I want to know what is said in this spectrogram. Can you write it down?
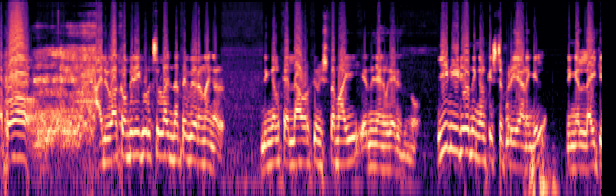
അപ്പോ അലുവ കമ്പനിയെ കുറിച്ചുള്ള ഇന്നത്തെ വിവരണങ്ങൾ നിങ്ങൾക്ക് എല്ലാവർക്കും ഇഷ്ടമായി എന്ന് ഞങ്ങൾ കരുതുന്നു. ഈ വീഡിയോ നിങ്ങൾക്ക് ഇഷ്ടപ്പെടുകയാണെങ്കിൽ നിങ്ങൾ ലൈക്ക്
